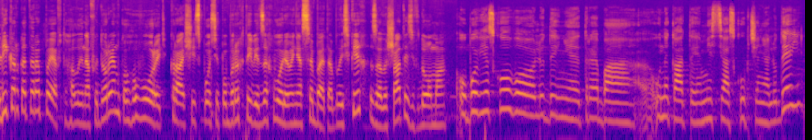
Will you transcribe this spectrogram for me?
Лікарка-терапевт Галина Федоренко говорить, кращий спосіб оберегти від захворювання себе та близьких залишатись вдома. Обов'язково людині треба е, уникати місця скупчення людей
